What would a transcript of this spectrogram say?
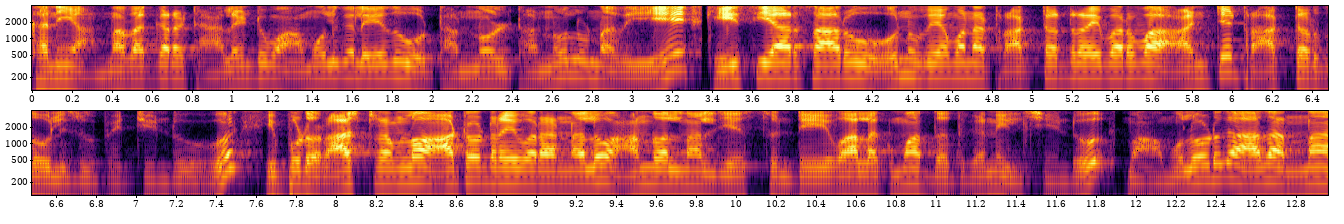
కానీ అన్న దగ్గర టాలెంట్ మామూలుగా లేదు. టన్నులు టన్నులు ఉన్నది. కేసీఆర్ సారు నువ్వేమన్నా ట్రాక్టర్ డ్రైవర్వా? అంటే ట్రాక్టర్ తోలి చూపెట్టిండు. ఇప్పుడు రాష్ట్రంలో ఆటో డ్రైవర్ అన్నలు ఆందోళనలు చేస్తుంటే వాళ్ళకు మద్దతుగా నిలిచిండు. మామూలుగా అదన్నా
